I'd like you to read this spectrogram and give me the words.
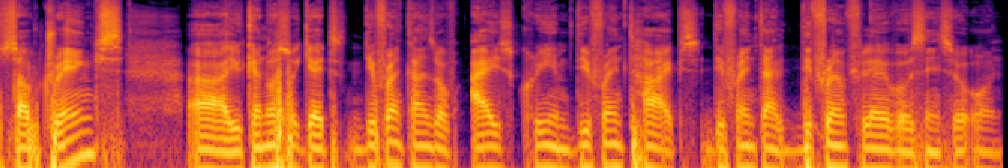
soft drinks. Uh, you can also get different kinds of ice cream different types different types different flavors and so on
